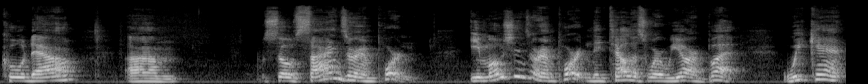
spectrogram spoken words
cool down. Um, so signs are important. Emotions are important. They tell us where we are, but we can't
